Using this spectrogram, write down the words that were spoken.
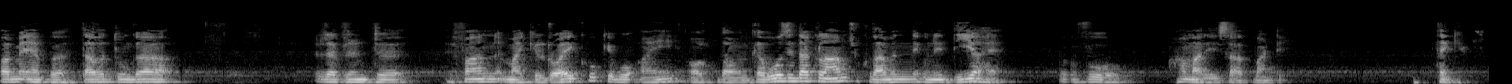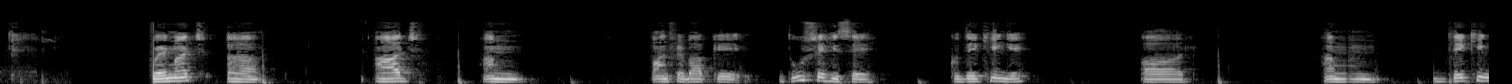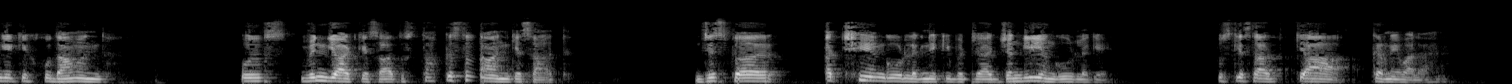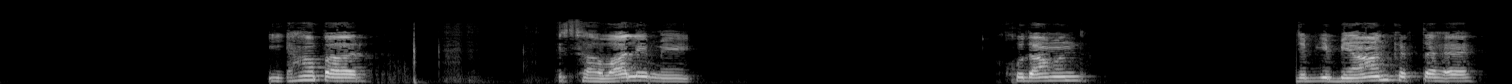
और मैं अब दावत दूँगा रेवरेंड इरफान माइकल रॉय को कि वो आए और खुदावंद का वो ज़िंदा कलाम जो खुदावंद ने उन्हें दिया है, वो हमारे साथ बांटे। थैंक यू वेरी मच आज हम पाँचवें बाप के दूसरे हिस्से को देखेंगे और हम देखेंगे कि खुदावंद उस विंडयार्ड के साथ, उस पाकिस्तान के साथ, जिस पर अच्छे अंगूर लगने की बजाय जंगली अंगूर लगे, उसके साथ क्या करने वाला है? यहाँ पर इस हवाले में खुदामंद जब ये बयान करता है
